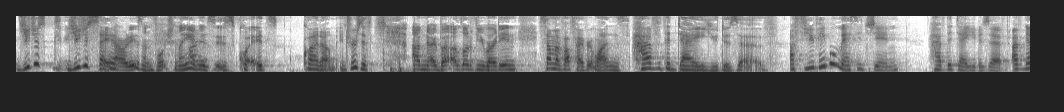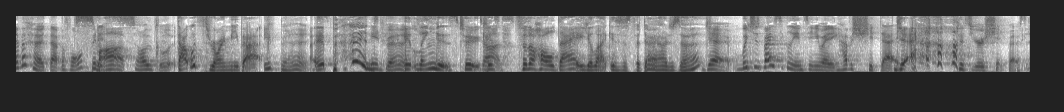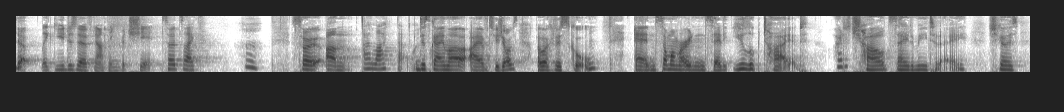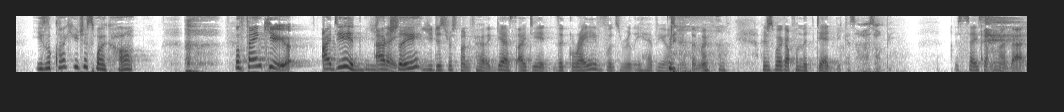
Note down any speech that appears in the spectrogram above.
You just you just say how it is, unfortunately, and it's, it's quite it's quite um intrusive. Um, no, but a lot of you wrote in some of our favourite ones. Have the day you deserve. A few people messaged in, "Have the day you deserved." I've never heard that before, but Smart. it's so good. That would throw me back. it burns. It burns. It burns. It lingers too. Does. For the whole day, you're like, is this the day I deserve? yeah, which is basically insinuating have a shit day. Yeah. because you're a shit person. Yeah. like you deserve nothing but shit. So it's like So, um, I like that one. disclaimer I have two jobs. I work at a school, and someone wrote in and said, You look tired. I had a child say to me today, She goes, You look like you just woke up. well, thank you. I did, You say- actually. you just respond for her. Yes, I did. The grave was really heavy on me at the moment. I just woke up from the dead because I'm a zombie. Just say something like that.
